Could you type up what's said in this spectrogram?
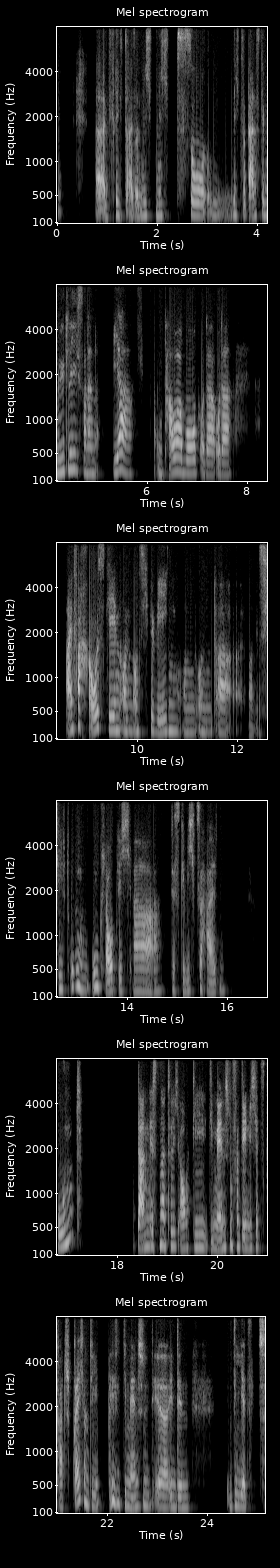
äh, kriegt. Also nicht, nicht, so, nicht so ganz gemütlich, sondern ja, ein Powerwalk oder, oder einfach rausgehen und, und sich bewegen. Und, und äh, es hilft un, unglaublich, äh, das Gewicht zu halten. Und dann ist natürlich auch die, die Menschen, von denen ich jetzt gerade spreche und die, die Menschen äh, in den, die jetzt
